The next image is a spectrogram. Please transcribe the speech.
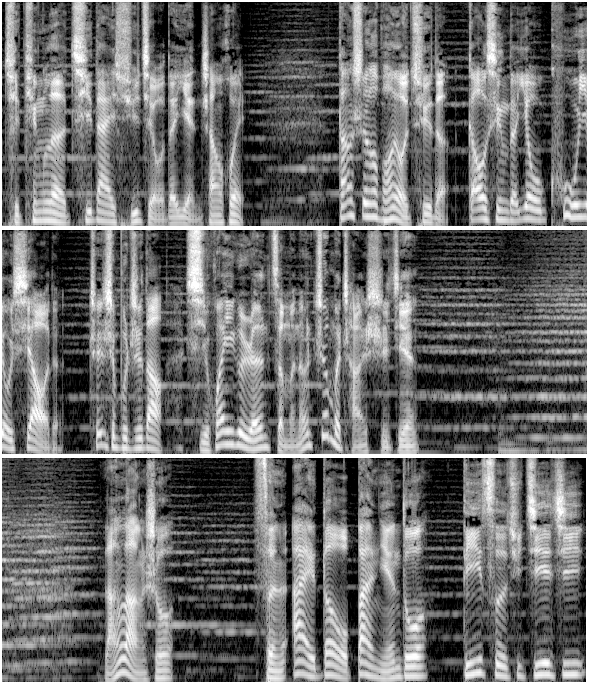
去听了期待许久的演唱会。当时和朋友去的，高兴的又哭又笑的。真是不知道喜欢一个人怎么能这么长时间。朗朗说：“粉爱豆半年多，第一次去接机，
